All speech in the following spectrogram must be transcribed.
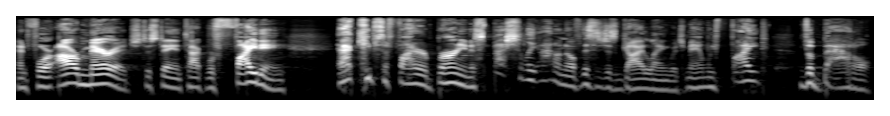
and for our marriage to stay intact. We're fighting that keeps the fire burning, especially, I don't know if this is just guy language, man. We fight the battle.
